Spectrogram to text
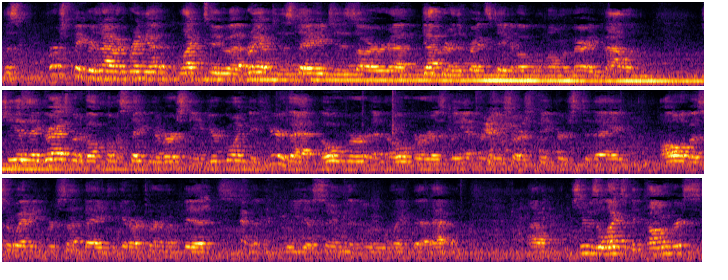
This first speaker that I would bring up, like to uh, bring up to the stage is our uh, governor of the great state of Oklahoma, Mary Fallin. She is a graduate of Oklahoma State University, and you're going to hear that over and over as we introduce our speakers today. All of us are waiting for Sunday to get our tournament bids, and we assume that we will make that happen. Um, she was elected to Congress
